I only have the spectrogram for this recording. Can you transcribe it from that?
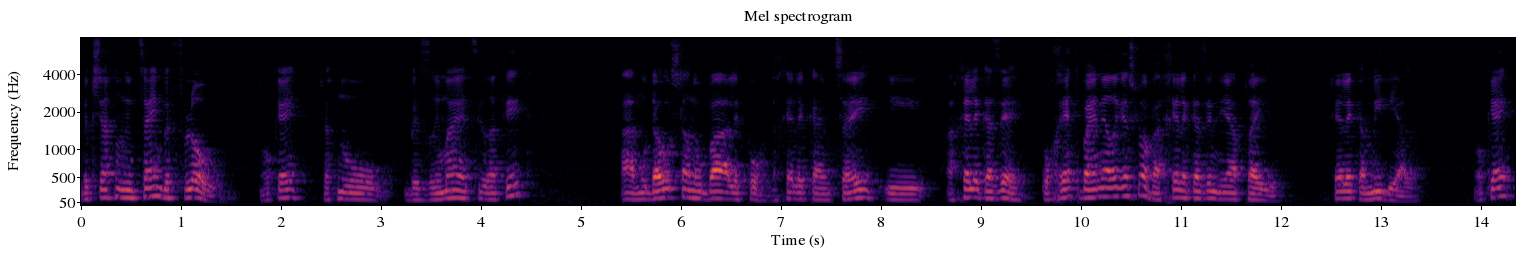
וכשאנחנו נמצאים בפלואו, אוקיי, כשאנחנו בזרימה יצירתית, המודעות שלנו באה לפה, לחלק האמצעי, היא, החלק הזה פוחת באנרגיה שלו והחלק הזה נהיה פעיל, חלק המידיאל, אוקיי?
